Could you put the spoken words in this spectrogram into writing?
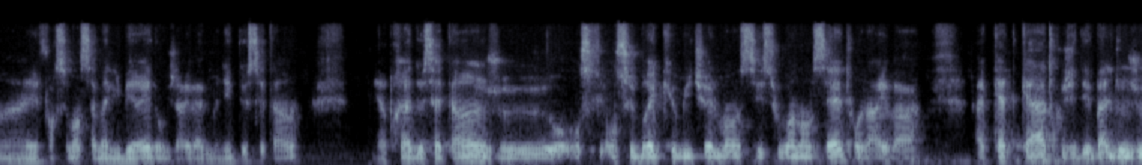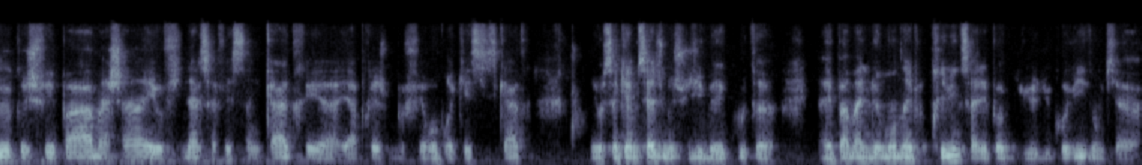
Euh, et forcément ça m'a libéré. Donc j'arrive à mener 2-7 à 1 et après à 2-7 à 1 je, on, se on se break mutuellement c'est souvent dans le set où on arrive à, à 4-4 où j'ai des balles de jeu que je fais pas machin. Et au final ça fait 5-4 et, euh, et, après je me fais rebreaker 6-4 et au cinquième set je me suis dit ben écoute euh, il y avait pas mal de monde dans les c'est à l'époque du, du Covid donc il y a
